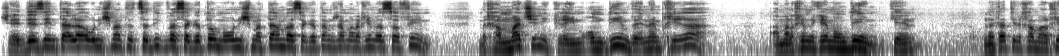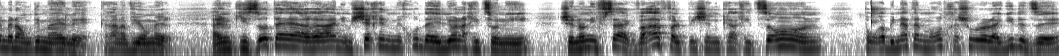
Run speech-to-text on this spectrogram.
שעל ידי זה נתעלה אור נשמת הצדיק והשגתו מאור נשמתם והשגתם של המלאכים והשרפים. מחמת שנקראים עומדים ואין להם בחירה. המלאכים נקראים עומדים, כן? נתתי לך מלאכים בין העומדים האלה, ככה הנביא אומר. האם כי זאת ההערה נמשכת מחוד העליון החיצוני שלא נפסק, ואף על פי שנקרא חיצון, פה רבי נתן מאוד חשוב לו להגיד את זה,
